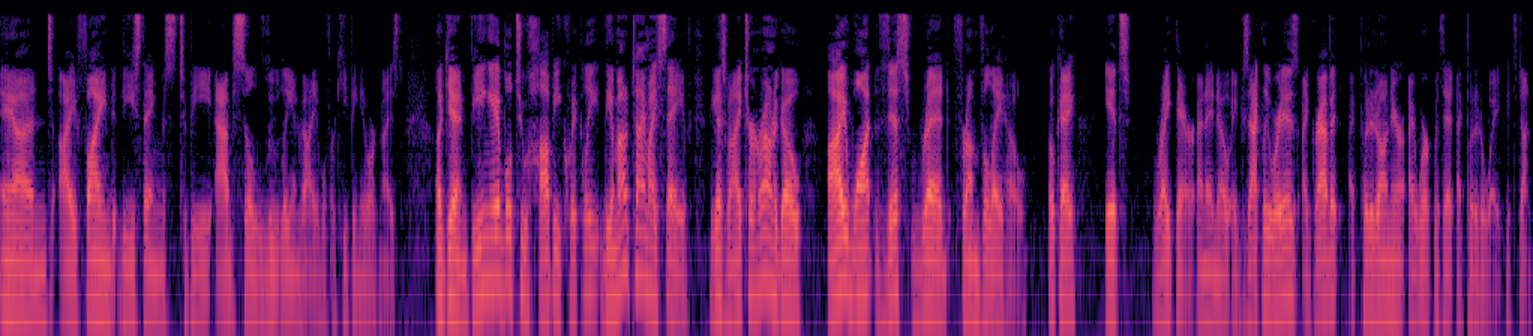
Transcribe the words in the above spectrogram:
and I find these things to be absolutely invaluable for keeping it organized. Again, being able to hobby quickly, the amount of time I save, because when I turn around and go, I want this red from Vallejo. Okay, it's right there, and I know exactly where it is. I grab it, I put it on here, I work with it, I put it away. It's done.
